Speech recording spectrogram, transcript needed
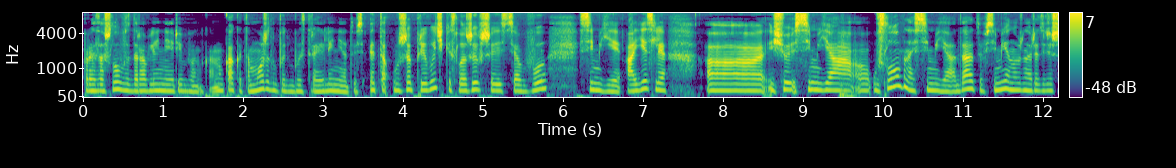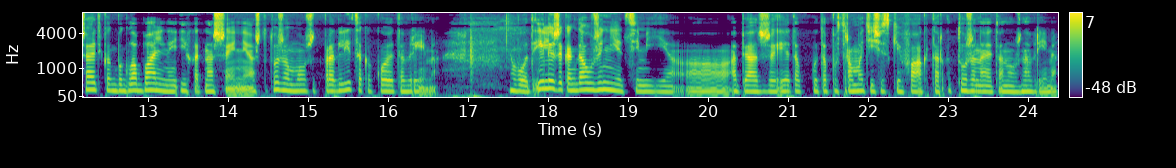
произошло выздоровление ребенка. Ну как это может быть быстро или нет? То есть это уже привычки, сложившиеся в семье. А если а, еще семья, условно семья, да, то в семье нужно разрешать как бы глобальные их отношения, что тоже может продлиться какое-то время. Вот. Или же, когда уже нет семьи, а, опять же, и это какой-то посттравматический фактор, тоже на это нужно время.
